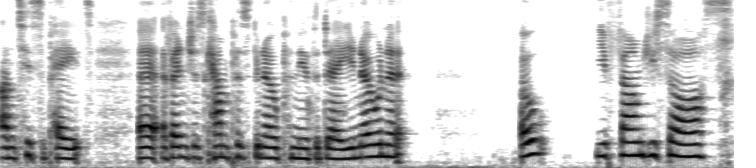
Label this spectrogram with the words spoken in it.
anticipate. Uh, Avengers Camp has been open the other day. You know when it. Oh, you found your sauce.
